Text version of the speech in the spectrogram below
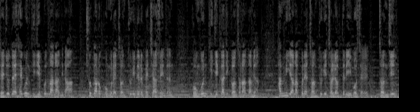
제주도의 해군 기지뿐만 아니라 추가로 공군의 전투기들을 배치할 수 있는 공군 기지까지 건설한다면 한미 연합군의 전투기 전력들이 이곳을 전진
